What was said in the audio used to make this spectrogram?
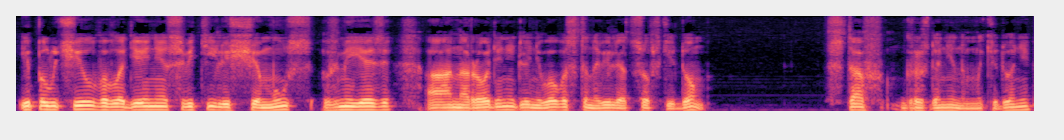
и получил во владение святилище Мус в Миезе, а на родине для него восстановили отцовский дом. Став гражданином Македонии,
